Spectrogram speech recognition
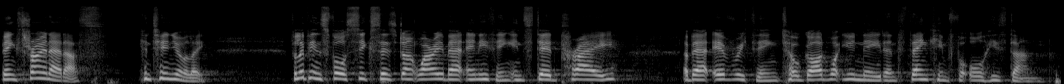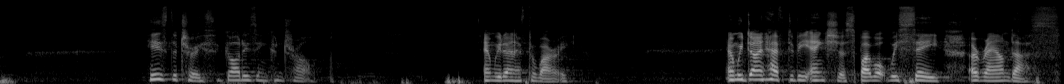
being thrown at us continually? Philippians 4 6 says, Don't worry about anything. Instead, pray about everything. Tell God what you need and thank Him for all He's done. Here's the truth God is in control. And we don't have to worry. And we don't have to be anxious by what we see around us.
